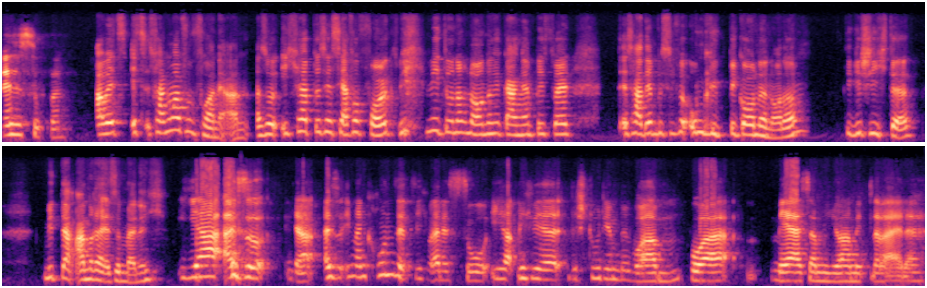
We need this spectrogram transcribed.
Das ist super. Aber jetzt, jetzt fangen wir von vorne an. Also ich habe das ja sehr verfolgt, wie, wie, du nach London gegangen bist, weil es hat ja ein bisschen für Unglück begonnen, oder? Die Geschichte. Mit der Anreise, meine ich. Ja, also, ja, also ich meine, grundsätzlich war das so. Ich habe mich für das Studium beworben vor mehr als einem Jahr mittlerweile.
